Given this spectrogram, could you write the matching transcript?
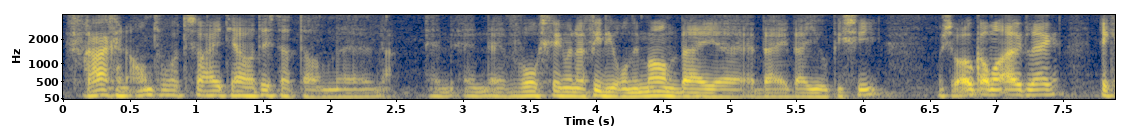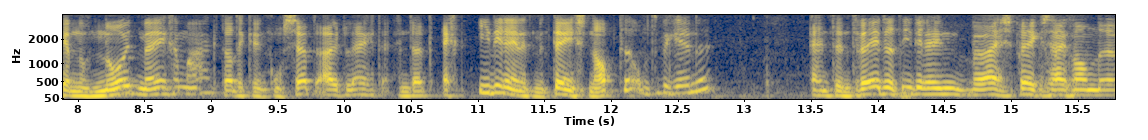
vraag- en antwoord site, ja, wat is dat dan? Nou, en, en, vervolgens gingen we naar video on demand bij, bij, bij UPC. Moesten we ook allemaal uitleggen. Ik heb nog nooit meegemaakt dat ik een concept uitlegde en dat echt iedereen het meteen snapte om te beginnen. En ten tweede dat iedereen bij wijze van spreken zei van eh,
